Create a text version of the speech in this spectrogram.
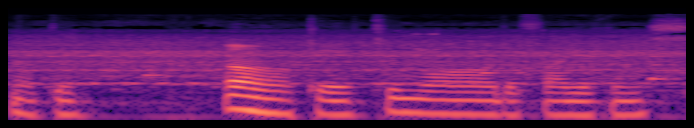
Nothing. Oh, okay. Two more the fire things.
